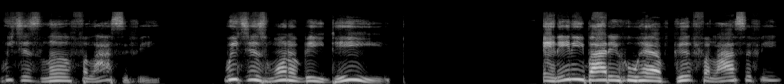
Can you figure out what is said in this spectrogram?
we just love philosophy. We just want to be deep. And anybody who have good philosophy,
